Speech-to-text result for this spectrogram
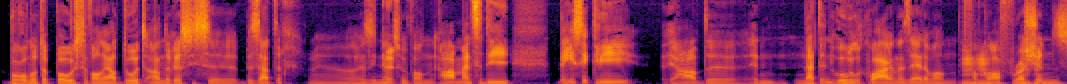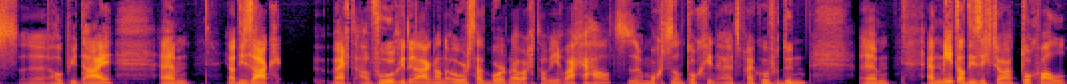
begonnen te posten van ja, dood aan de Russische bezetter. Ja, gezien hebt, zo van ja, mensen die basically ja, de, in, net in oorlog waren en zeiden van fuck Mhm, off, Russians, eh, hope you die. Ehm, ja, die zaak werd aan voorgedragen aan de Oversight Board, maar werd dan weer weggehaald. Dus daar mochten ze dan toch geen uitspraak over doen. Ehm, en Meta die zich ja, toch wel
